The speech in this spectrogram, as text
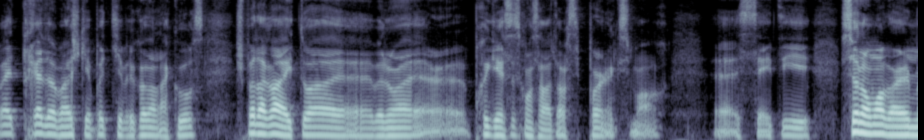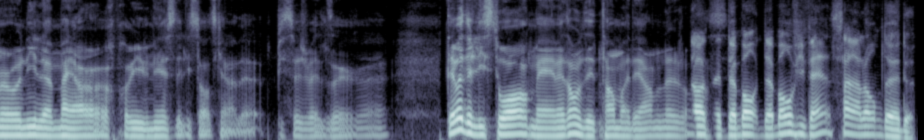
ouais, très dommage qu'il n'y ait pas de Québécois dans la course. Je suis pas d'accord avec toi, euh, Benoît. euh, progressiste conservateur, c'est pas un oxymore. Euh, ça a été, selon moi, Brian Mulroney, le meilleur premier ministre de l'histoire du Canada. Puis ça, je vais le dire. euh, Peut-être pas de l'histoire, mais mettons des temps modernes. Là, genre, de, de bon, de bon vivant, sans l'ombre d'un doute.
